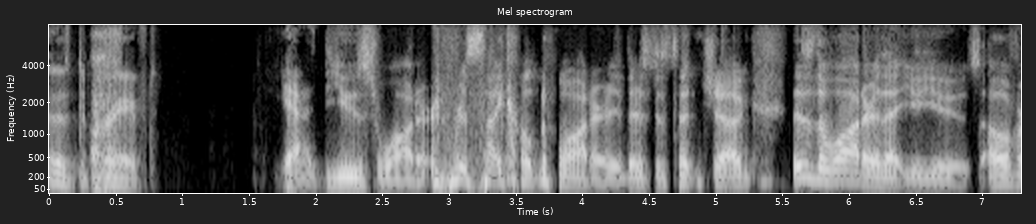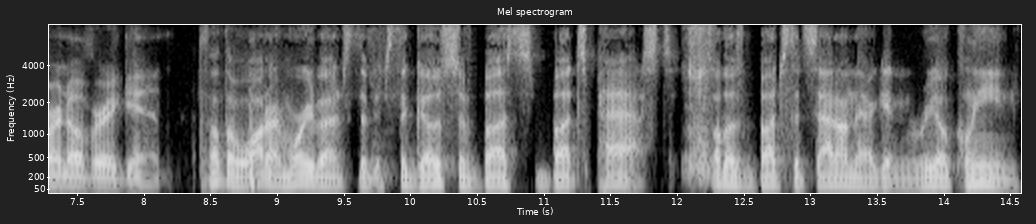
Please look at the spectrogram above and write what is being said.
That is depraved. Yeah, used water, recycled water. There's just a jug. This is the water that you use over and over again. It's not the water I'm worried about. It's the it's the ghosts of butts butts past. It's all those butts that sat on there getting real clean.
